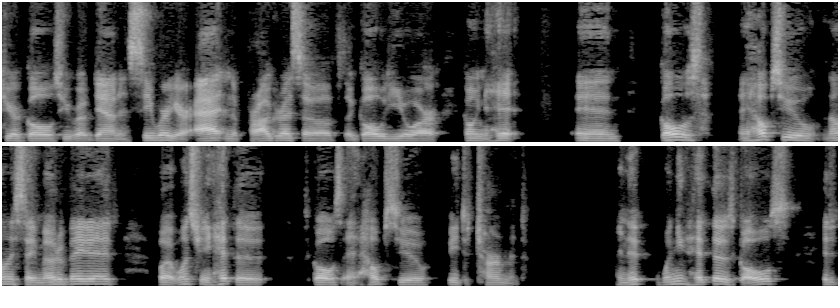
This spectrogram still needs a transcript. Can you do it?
to your goals you wrote down and see where you're at in the progress of the goal you are going to hit. And goals, it helps you not only stay motivated, but once you hit the goals, it helps you be determined. And it, when you hit those goals, it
